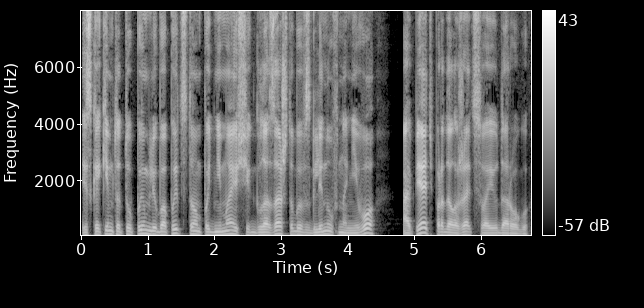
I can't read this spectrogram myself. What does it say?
и с каким-то тупым любопытством поднимающих глаза, чтобы, взглянув на него, опять продолжать свою дорогу,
